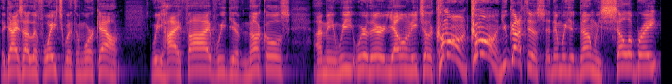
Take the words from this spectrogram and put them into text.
The guys I lift weights with and work out, we high five, we give knuckles. I mean, we, we're there yelling at each other, come on, come on, you got this. And then we get done, we celebrate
